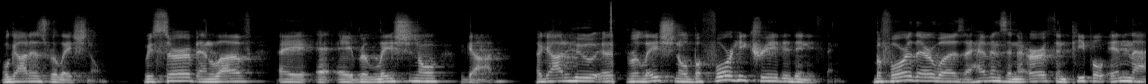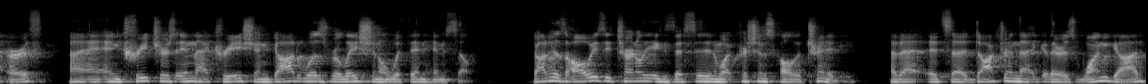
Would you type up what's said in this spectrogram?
Well, God is relational. We serve and love a, a, a relational God, a God who is relational before he created anything. Before there was a heavens and an earth and people in that earth uh, and, and creatures in that creation, God was relational within himself. God has always eternally existed in what Christians call the Trinity. uh, That it's a doctrine that there is one God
